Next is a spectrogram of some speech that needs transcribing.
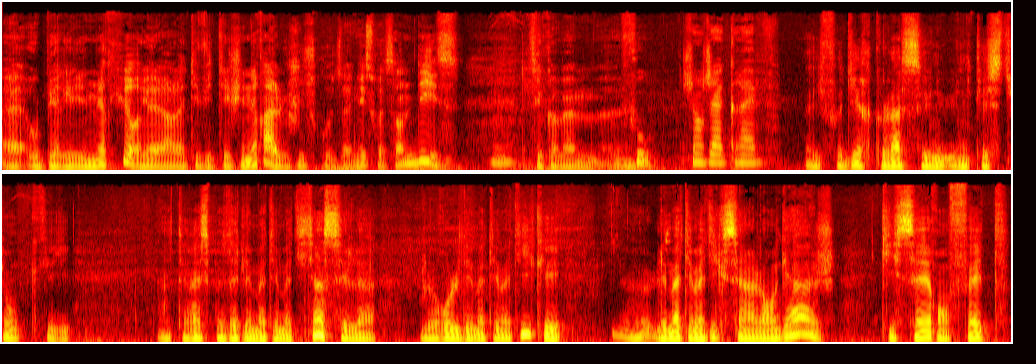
euh, au périhélie de Mercure et à la relativité générale jusqu'aux années 70. Mmh. C'est quand même euh, fou. Jean-Jacques Grève. Il faut dire que là, c'est une, une, question qui intéresse peut-être les mathématiciens, c'est le rôle des mathématiques. Et euh, les mathématiques, c'est un langage qui sert en fait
